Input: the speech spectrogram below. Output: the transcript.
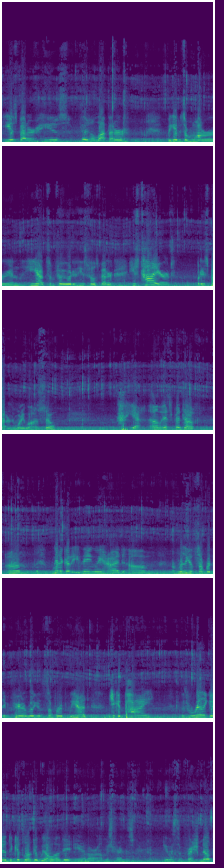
he is better. He is feeling a lot better. We gave him some water and he had some food and he feels better. He's tired, but he's better than what he was. So, yeah, um, it's been tough. Um, we had a good evening. We had um, a really good supper. They prepared a really good supper. We had chicken pie. It was really good. The kids loved it. We all loved it. And our Amish friends gave us some fresh milk,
